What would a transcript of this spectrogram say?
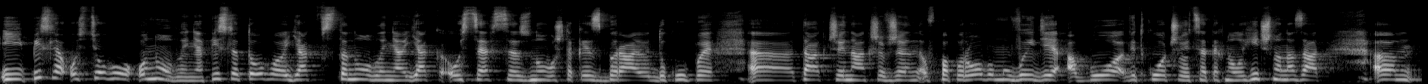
І після ось цього оновлення, після того як встановлення, як ось це все знову ж таки збирають докупи е, так чи інакше, вже в паперовому виді або відкочуються технологічно назад. Ем,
